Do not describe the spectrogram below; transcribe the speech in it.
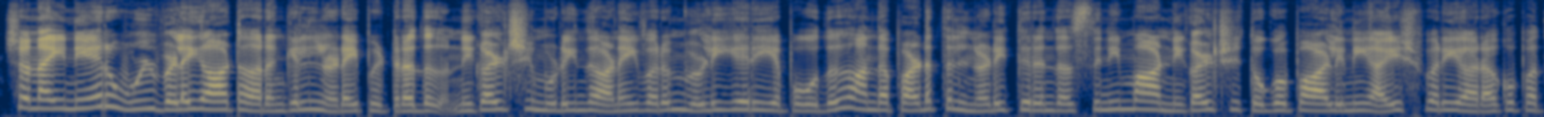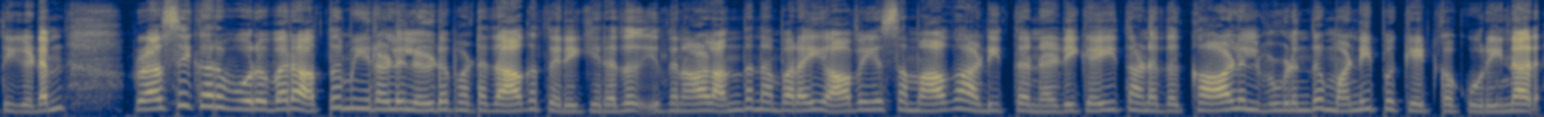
சென்னை நேரு உள் விளையாட்டு அரங்கில் நடைபெற்றது. நிகழ்ச்சி முடிந்த அனைவரும் வெளியேறிய போது அந்த படத்தில் நடித்திருந்த சினிமா நிகழ்ச்சி தொகுப்பாளினி ஐஸ்வர்யா ரகுபதியிடம் ரசிகர் ஒருவர் அத்துமீறலில் ஈடுபட்டதாக தெரிகிறது. இதனால் அந்த நபரை ஆவேசமாக அடித்த நடிகை தனது காலில் விழுந்து மன்னிப்பு கேட்க கூறினார்.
